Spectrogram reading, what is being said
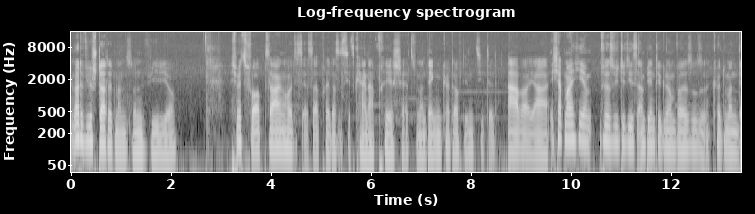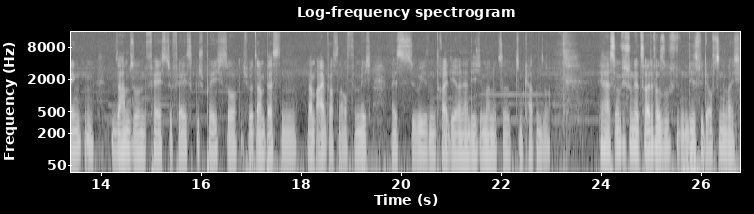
Leute, wie startet man so ein Video? Ich möchte vorab sagen, heute ist 1. April, das ist jetzt kein April-Scherz, wie man denken könnte auf diesen Titel. Aber ja, ich habe mal hier für das Video dieses Ambiente genommen, weil so könnte man denken, wir haben so ein Face-to-Face-Gespräch, so. Ich würde am besten, am einfachsten auch für mich als Reason 3D-Renner, die ich immer nutze zum Cutten, so. Ja, ist irgendwie schon der zweite Versuch, dieses Video aufzunehmen, weil ich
